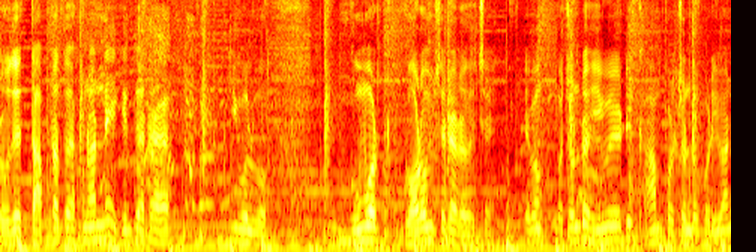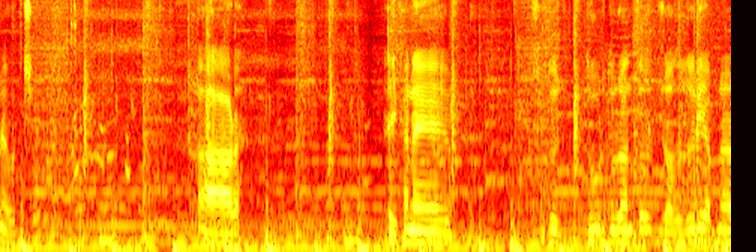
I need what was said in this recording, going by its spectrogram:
রোদের তাপটা তো এখন আর নেই কিন্তু একটা কি বলব গুমট গরম সেটা রয়েছে এবং প্রচণ্ড হিউমিডিটি ঘাম প্রচণ্ড পরিমাণে হচ্ছে। আর এইখানে শুধু দূর দূরান্ত যত দূরই আপনার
